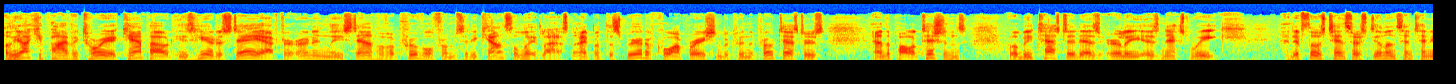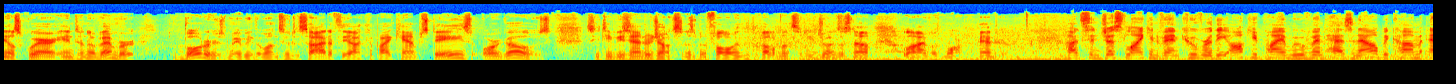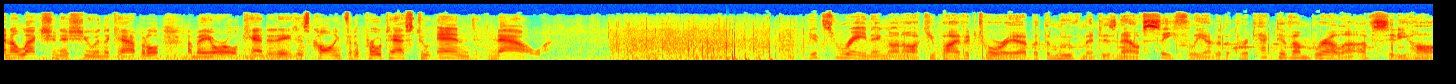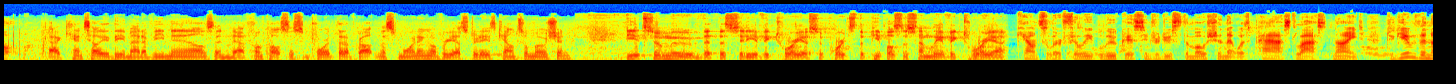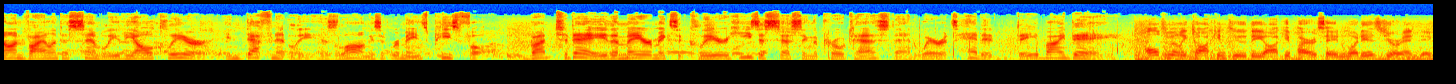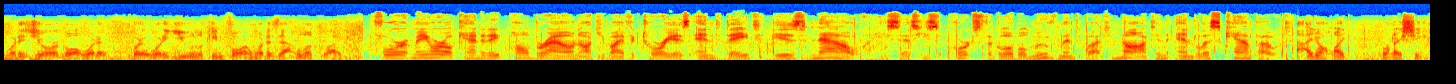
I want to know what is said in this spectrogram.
Well, the Occupy Victoria campout is here to stay after earning the stamp of approval from City Council late last night. But the spirit of cooperation between the protesters and the politicians will be tested as early as next week. And if those tents are still in Centennial Square into November, voters may be the ones who decide if the Occupy camp stays or goes. CTV's Andrew Johnson has been following the developments, and he joins us now live with more. Andrew. Hudson, just like in Vancouver, the Occupy movement has now become an election issue in the capital. A mayoral candidate is calling for the protest to end now. It's raining on Occupy Victoria, but the movement is now safely under the protective umbrella of City Hall. I can't tell you the amount of emails and uh, phone calls of support that I've gotten this morning over yesterday's council motion. Be it so moved that the City of Victoria supports the People's Assembly of Victoria. Councillor Philippe Lucas introduced the motion that was passed last night to give the Nonviolent Assembly the all clear indefinitely as long as it remains peaceful. But today, the mayor makes it clear he's assessing the protest and where it's headed day by day. Ultimately, talking to the occupiers, saying, What is your end date? What is your goal? What are, what are, what are you looking for, and what does that look like? For mayoral candidate Paul Brown, Occupy Victoria's end date is now. He says he supports the global movement, but not an endless campout. I don't like what I see.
